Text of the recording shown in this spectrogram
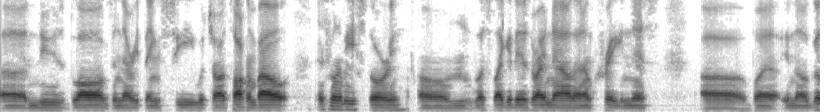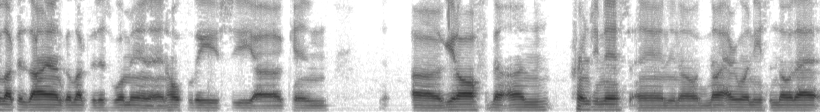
uh, news blogs and everything see what y'all talking about, it's gonna be a story. Um, looks like it is right now that I'm creating this. Uh, but you know, good luck to Zion. Good luck to this woman, and hopefully she uh can uh, get off the uncringiness, and you know, not everyone needs to know that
